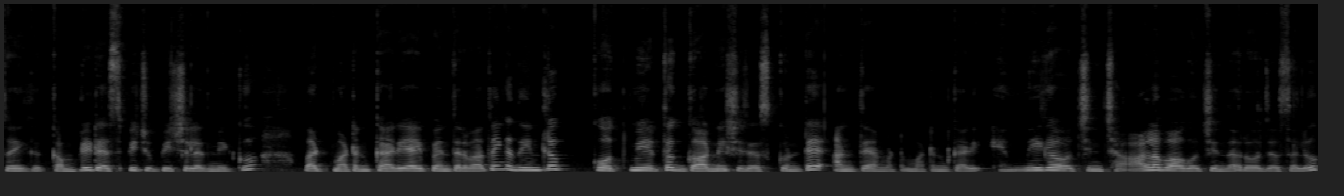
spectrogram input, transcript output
సో ఇక కంప్లీట్ రెసిపీ చూపించలేదు మీకు. బట్ మటన్ కర్రీ అయిపోయిన తర్వాత ఇంకా దీంట్లో కొత్తిమీరతో గార్నిష్ చేసేసుకుంటే అంతే అనమాట మటన్ కర్రీ ఎమ్మీగా వచ్చింది. చాలా బాగా వచ్చింది ఆ రోజు అసలు.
